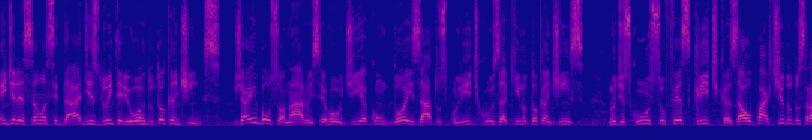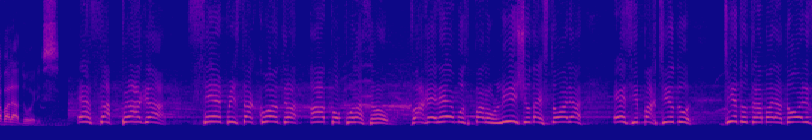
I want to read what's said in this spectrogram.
em direção às cidades do interior do Tocantins. Jair Bolsonaro encerrou o dia com dois atos políticos aqui no Tocantins. No discurso, fez críticas ao Partido dos Trabalhadores. Essa praga sempre está contra a população. Varreremos para o lixo da história esse partido dito trabalhadores,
